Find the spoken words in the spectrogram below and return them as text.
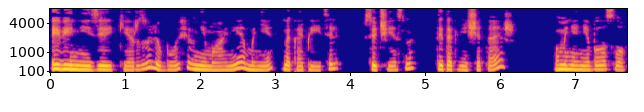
Эвенизия и Керзу, любовь и внимание, мне, накопитель. Все честно. Ты так не считаешь? У меня не было слов.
